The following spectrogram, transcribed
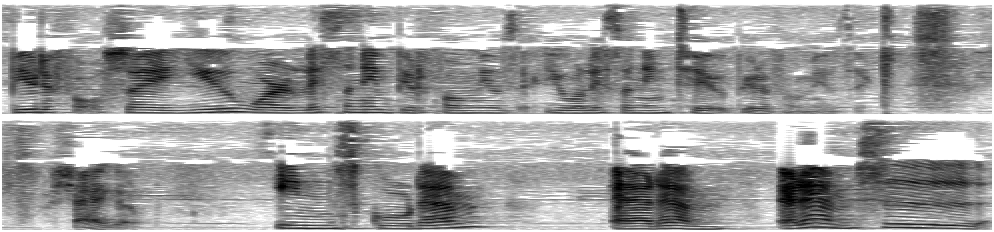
Beautiful，所以 you were listening beautiful music. You were listening to beautiful music. 下一个，inscrudam adam adam 是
